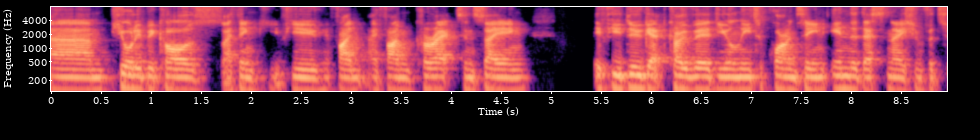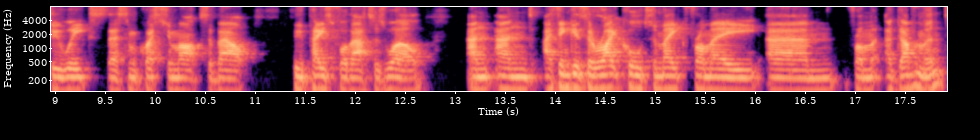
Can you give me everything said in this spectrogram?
um, purely because I think if you if I'm if I'm correct in saying if you do get COVID, you'll need to quarantine in the destination for two weeks. There's some question marks about who pays for that as well. And and I think it's the right call to make from a um, from a government.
